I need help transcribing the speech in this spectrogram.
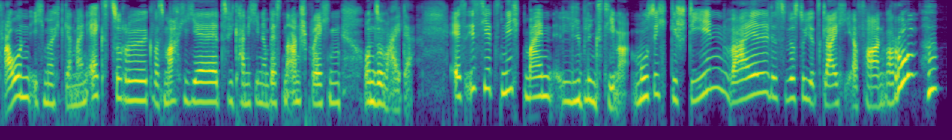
Frauen, ich möchte gern meinen Ex zurück, was mache ich jetzt, wie kann ich ihn am besten ansprechen und so weiter. Es ist jetzt nicht mein Lieblingsthema, muss ich gestehen, weil das wirst du jetzt gleich erfahren. Warum?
